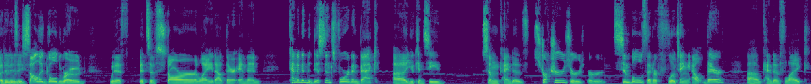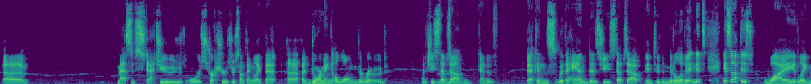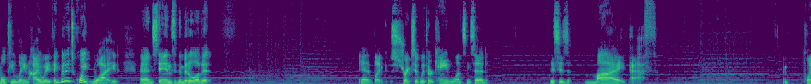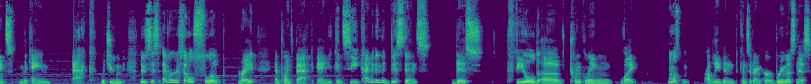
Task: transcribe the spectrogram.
but it is a Mhm. solid gold road with bits of starlight out there, and then kind of in the distance, forward and back, uh, you can see some kind of structures or, or symbols that are floating out there, uh, kind of like uh, massive statues or structures or something like that, uh, adorning along the road. And she steps Mm. out and kind of beckons with a hand as she steps out into the middle of it and it's it's not this wide like multi-lane highway thing but it's quite wide and stands in the middle of it and like strikes it with her cane once and said this is my path. And points the cane back which you there's this ever subtle slope right and points back and you can see kind of in the distance this field of twinkling like almost probably even considering her bremosness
